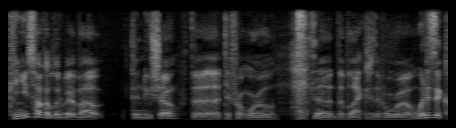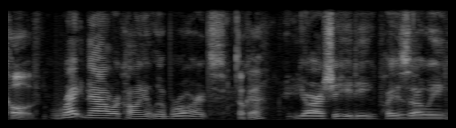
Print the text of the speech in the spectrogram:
Can you talk a little bit about the new show, the A Different World, the the Blackish Different World? What is it called? Right now, we're calling it liberal arts. Okay. Yara Shahidi plays Zoe.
